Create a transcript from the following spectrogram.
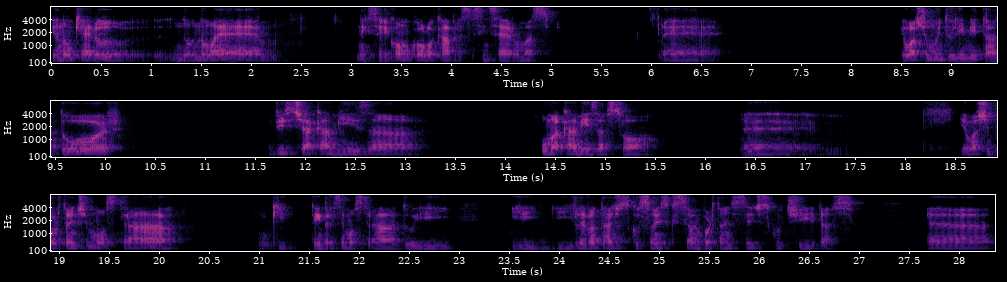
Eu não quero. Não, não é. Nem sei como colocar, para ser sincero, mas. É, eu acho muito limitador vestir a camisa, uma camisa só. Uhum. É, eu acho importante mostrar o que tem para ser mostrado e, e, e, levantar discussões que são importantes ser discutidas. Uh,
